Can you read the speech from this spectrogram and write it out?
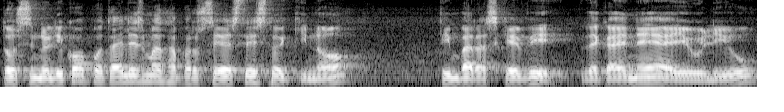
Το συνολικό αποτέλεσμα θα παρουσιαστεί στο κοινό την Παρασκευή 19 Ιουλίου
